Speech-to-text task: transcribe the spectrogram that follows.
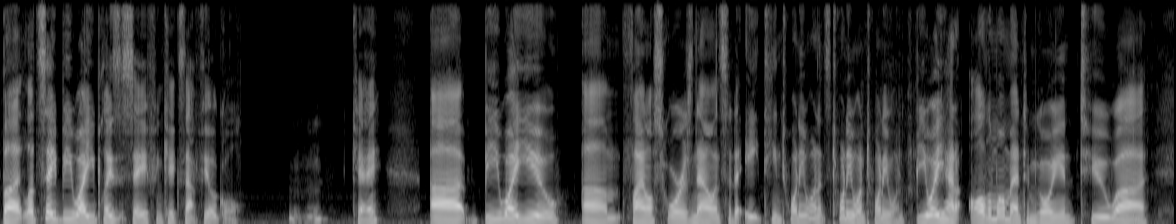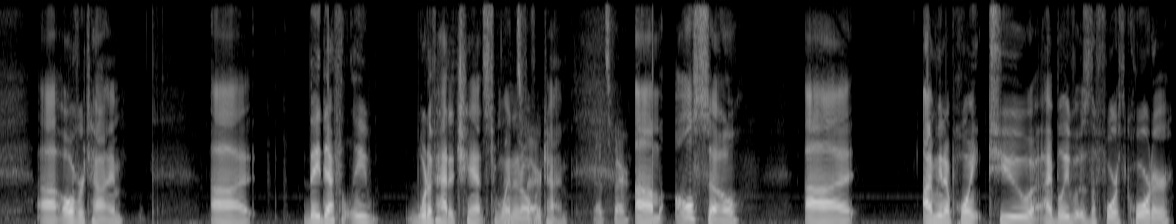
but let's say BYU plays it safe and kicks that field goal. Mm-hmm. Okay. Uh, BYU, um, final score is now instead of 18 21, it's 21 21. BYU had all the momentum going into uh, uh, overtime. Uh, they definitely would have had a chance to win That's in fair. overtime. That's fair. Um, also, uh, I'm going to point to, I believe it was the fourth quarter.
